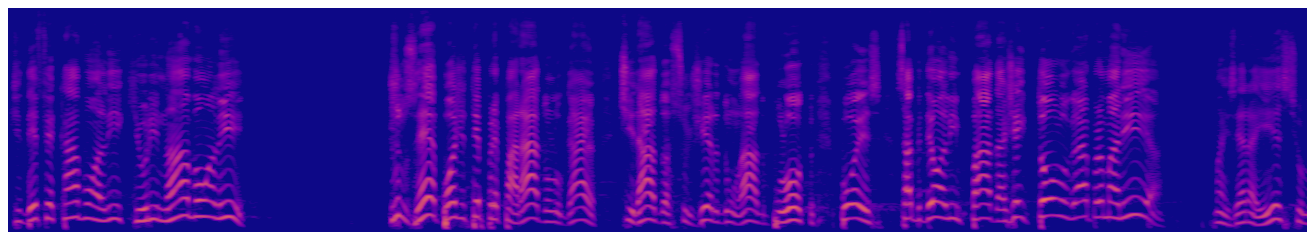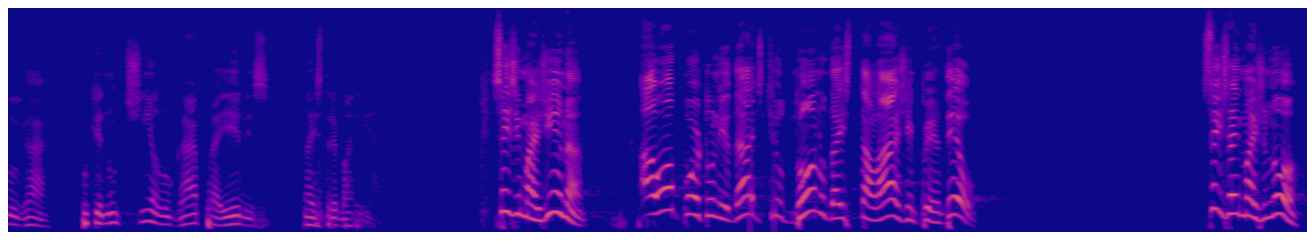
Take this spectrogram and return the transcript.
que defecavam ali, que urinavam ali. José pode ter preparado um lugar, tirado a sujeira de um lado para o outro, pois, sabe, deu uma limpada, ajeitou o lugar para Maria. Mas era esse o lugar, porque não tinha lugar para eles na estrebaria. Vocês imaginam a oportunidade que o dono da estalagem perdeu? Você já imaginou?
